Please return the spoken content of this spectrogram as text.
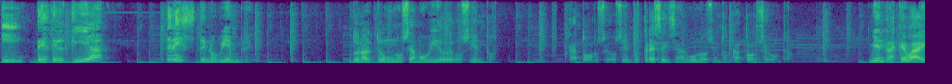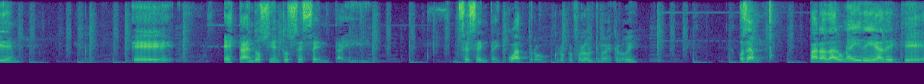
y desde el día 3 de noviembre Donald Trump no se ha movido de 214, 213 dicen algunos, 214 otros. Mientras que Biden eh, está en 264, creo que fue la última vez que lo vi. O sea, para dar una idea de que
